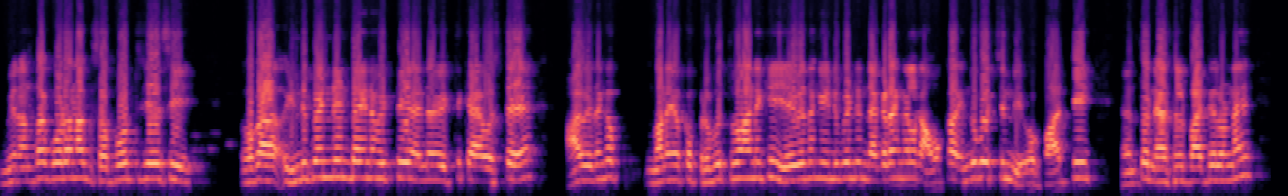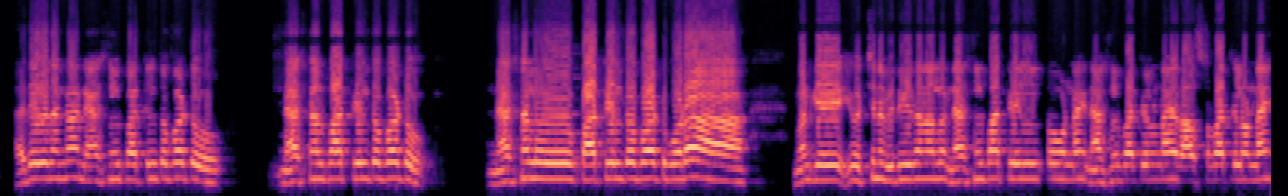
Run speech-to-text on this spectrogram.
మీరంతా కూడా నాకు సపోర్ట్ చేసి ఒక ఇండిపెండెంట్ అయిన వ్యక్తి అయిన వ్యక్తి వస్తే ఆ విధంగా మన యొక్క ప్రభుత్వానికి ఏ విధంగా ఇండిపెండెంట్ నెగ్గడానికి గల అవకాశం ఎందుకు వచ్చింది? ఒక పార్టీ ఎంతో నేషనల్ పార్టీలు ఉన్నాయి. అదేవిధంగా నేషనల్ పార్టీలతో పాటు నేషనల్ పార్టీలతో పాటు నేషనల్ పార్టీలతో పాటు కూడా మనకి వచ్చిన విధి విధానాల్లో నేషనల్ పార్టీలతో ఉన్నాయి నేషనల్ పార్టీలు ఉన్నాయి రాష్ట్ర పార్టీలు ఉన్నాయి.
